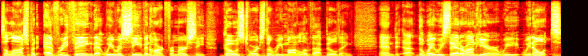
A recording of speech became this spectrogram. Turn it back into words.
to launch. But everything that we receive in Heart for Mercy goes towards the remodel of that building. And uh, the way we say it around here, we, we don't.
